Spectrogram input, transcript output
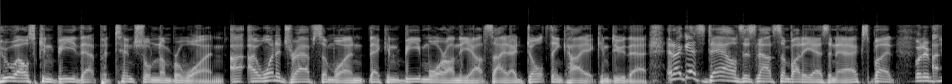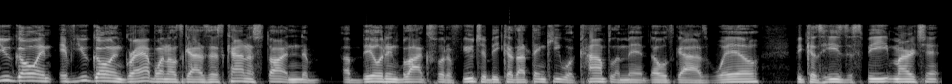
who else can be that potential number one? I, I want to draft someone that can be more on the outside. I don't think Hyatt can do that. And I guess Downs is not somebody as an X, but But if you go and if you go and grab one of those guys, that's kind of starting to uh, building blocks for the future because I think he would complement those guys well because he's the speed merchant,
